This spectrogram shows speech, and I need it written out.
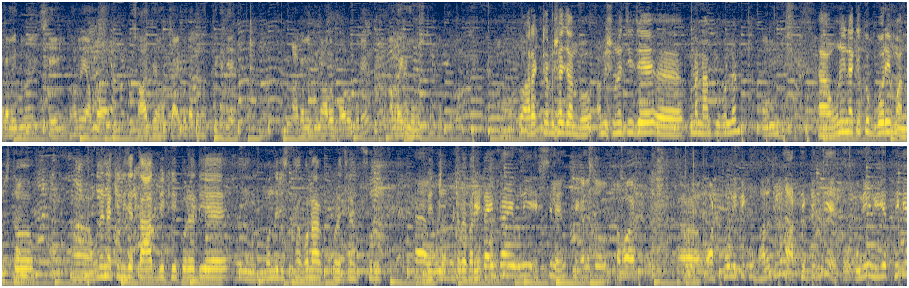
আগামী দিনে সেইভাবে আমরা সাহায্যের হাত চাইব তাদের হাত থেকে যে আগামী দিনে আরও বড় করে আমরা এখানে অনুষ্ঠান করতে পারি তো আরেকটা বিষয় জানব। আমি শুনেছি যে ওনার নাম কি বললেন? অরুণ বিশ্বাস। আহ, উনি নাকি খুব গরিব মানুষ। তো উনি নাকি নিজের তাঁত বিক্রি করে দিয়ে এই মন্দির স্থাপনা করেছিলেন শুরু হ্যাঁ যে টাইমটায় উনি এসেছিলেন সেখানে তো সবার অর্থনীতি খুব ভালো ছিল না আর্থিক দিক দিয়ে। তো উনি নিজের থেকে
